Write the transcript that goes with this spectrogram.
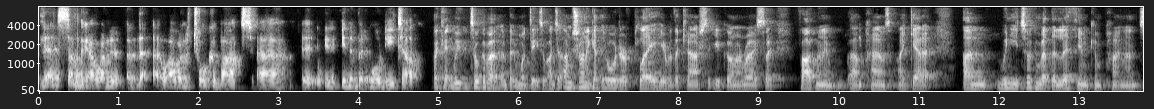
that's something I want to I want to talk about uh, in, in, a bit more detail. Okay, we can talk about it in a bit more detail. I'm trying to get the order of play here with the cash that you've gone and raised. So five million um, pounds, I get it. Um, when you're talking about the lithium component,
